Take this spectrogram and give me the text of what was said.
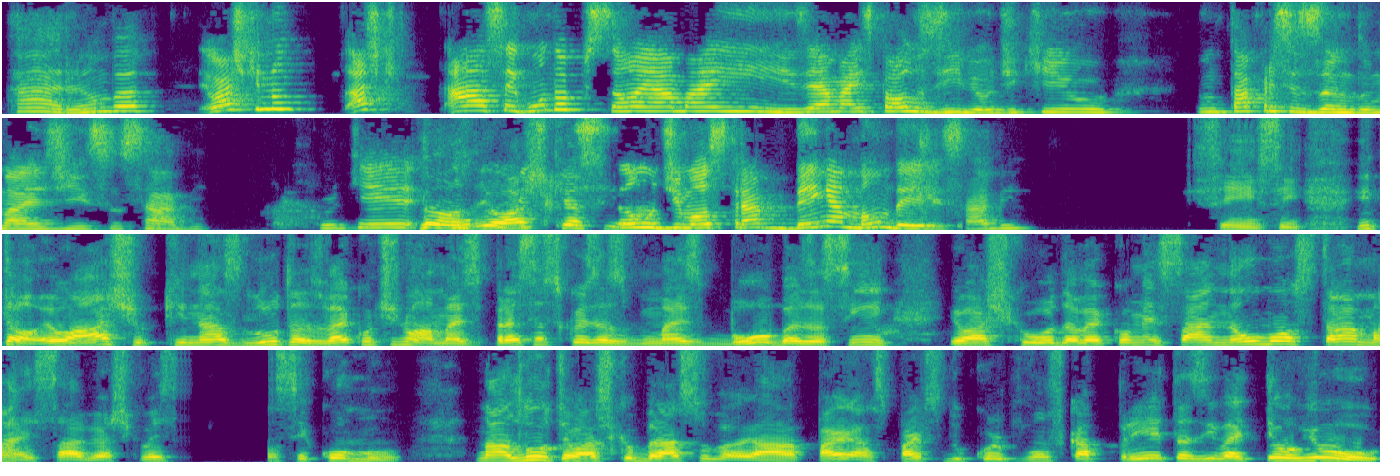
Caramba, eu acho que não. Acho que a segunda opção é a mais, é a mais plausível, de que o, não tá precisando mais disso, sabe? Porque não, eu acho que assim. de mostrar bem a mão dele, sabe? Sim, sim. Então, eu acho que nas lutas vai continuar, mas para essas coisas mais bobas assim, eu acho que o Oda vai começar a não mostrar mais, sabe? Eu acho que vai ser comum. Na luta, eu acho que o braço, a, as partes do corpo vão ficar pretas e vai ter o Ryo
